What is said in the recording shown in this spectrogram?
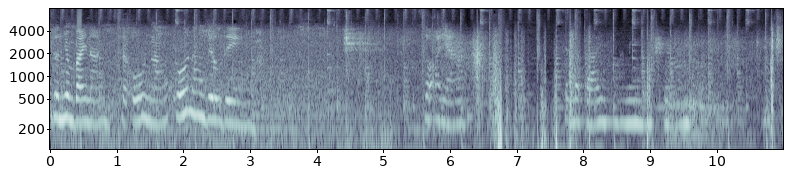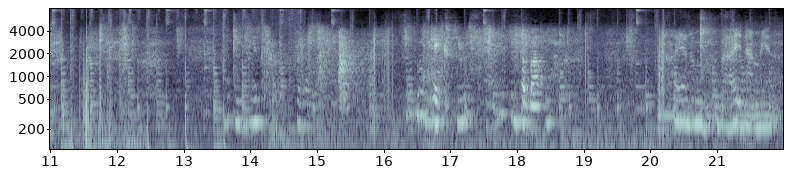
Doon yung bahay namin sa unang, unang building. So, ayan. Yan na tayo sa aming museum. Init. Mag-excuse. Ang taba ko. Ayan ang bahay namin.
